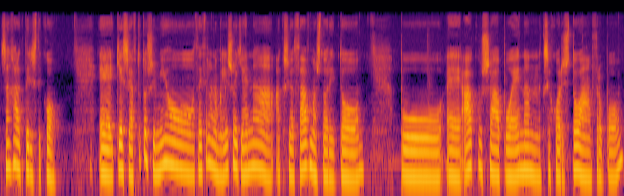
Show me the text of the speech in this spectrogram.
σαν χαρακτηριστικό. Ε, και σε αυτό το σημείο θα ήθελα να μιλήσω για ένα αξιοθαύμαστο ρητό που ε, άκουσα από έναν ξεχωριστό άνθρωπο,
